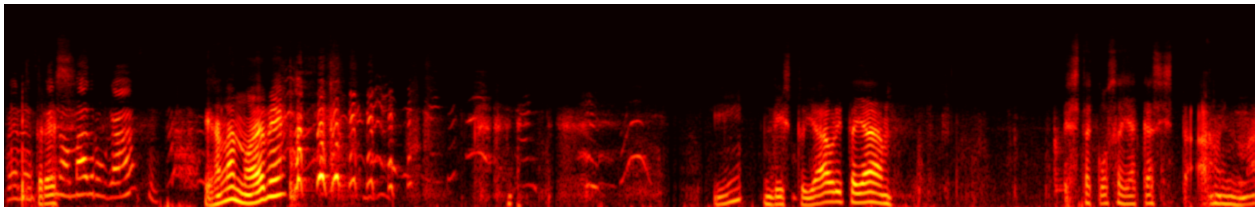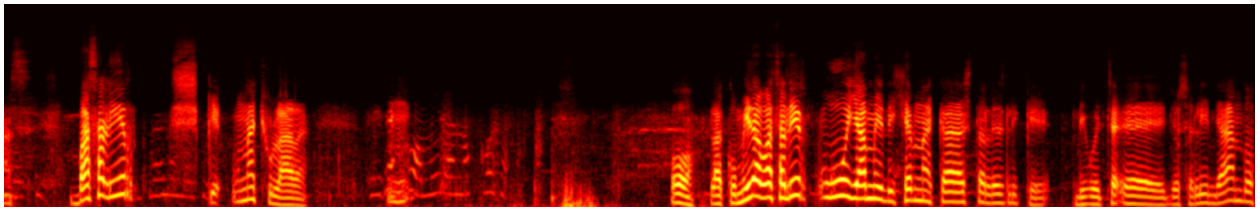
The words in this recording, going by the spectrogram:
Pero es tres. que no madrugaste. Eran las nueve. Y listo, ya ahorita ya. Esta cosa ya casi está en más. Va a salir sh, que una chulada. Es de comida, no cosa. Oh, la comida va a salir. Uy, ya me dijeron acá esta Leslie que. Digo, eh, Jocelyn, ya ando.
